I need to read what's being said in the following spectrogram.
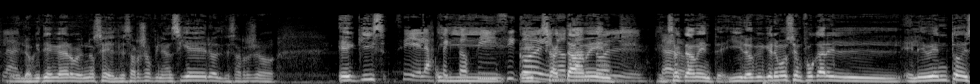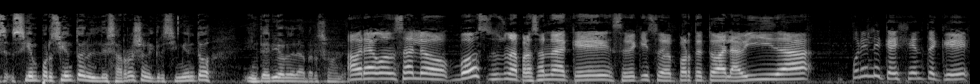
Claro. eh, lo que tiene que ver, no sé, el desarrollo financiero, el desarrollo X. Sí, el aspecto Y- físico y no tanto exactamente, el... Claro. Exactamente. Y lo que queremos enfocar el, el evento es 100% en el desarrollo, en el crecimiento interior de la persona. Ahora, Gonzalo, vos sos una persona que se ve que hizo deporte toda la vida. Ponele que hay gente que,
